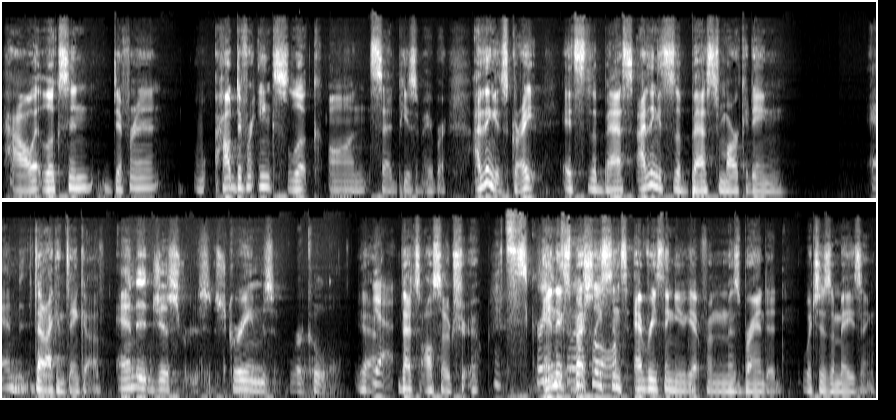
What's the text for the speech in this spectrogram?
how it looks in different how different inks look on said piece of paper. I think it's great. It's the best. I think it's the best marketing And that I can think of. and it just screams we're cool. Yeah. Yeah. That's also true. It screams And we're especially cool. since everything you get from them is branded, which is amazing.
